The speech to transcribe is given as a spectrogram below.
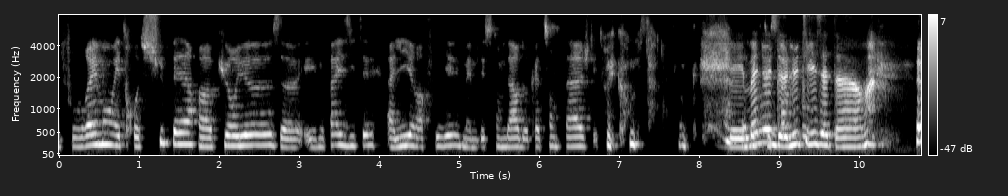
il faut vraiment être super euh, curieuse euh, et ne pas hésiter à lire, à fouiller, même des standards de 400 pages, des trucs comme ça. Les manuels de l'utilisateur.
